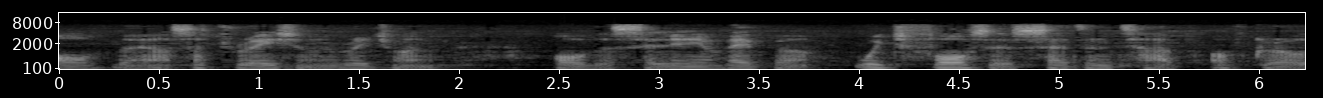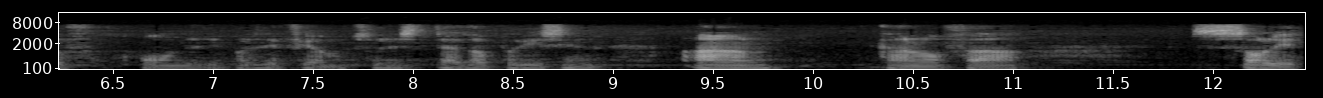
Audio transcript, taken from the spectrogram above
of the saturation enrichment of the selenium vapor, which forces certain type of growth on the deposited film. So instead of producing an kind of a solid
